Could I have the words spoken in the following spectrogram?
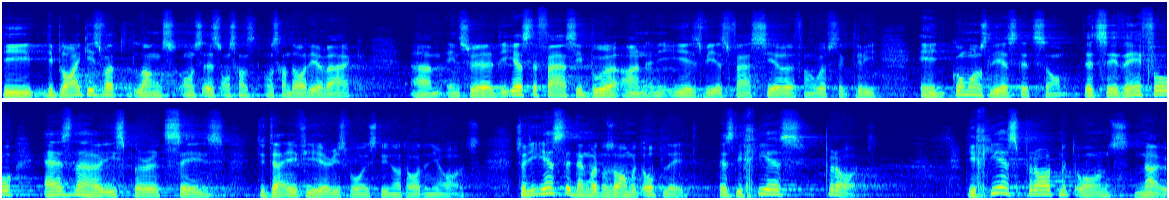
Die die blaadjies wat langs ons is, ons gaan ons gaan daardeur werk. Ehm um, en so die eerste versie bo aan in die ESV is vers 7 van hoofstuk 3 en kom ons lees dit saam. Dit sê therefore as the Holy Spirit says today if you hear his voice do not harden your hearts. So die eerste ding wat ons al moet oplet is die Gees praat. Die Gees praat met ons nou.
